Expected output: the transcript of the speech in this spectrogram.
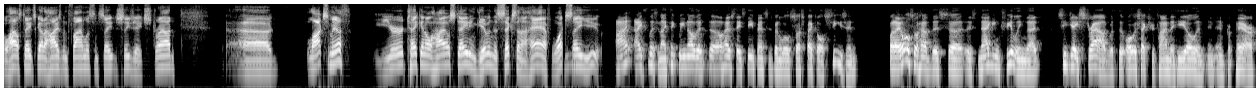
Ohio State's got a Heisman finalist in C.J. Stroud. Uh, Locksmith, you're taking Ohio State and giving the six and a half. What mm-hmm. say you? I, I listen. I think we know that uh, Ohio State's defense has been a little suspect all season, but I also have this uh, this nagging feeling that C.J. Stroud, with the, all this extra time to heal and, and, and prepare,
